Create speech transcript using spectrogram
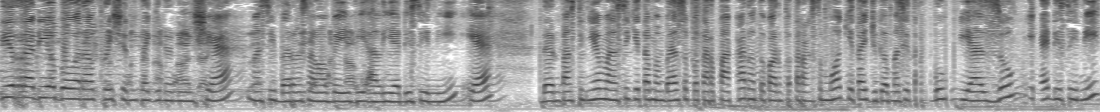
di Radio Bawara Frisian Flag Indonesia, masih bareng sama Baby Alia di sini ya. Dan pastinya masih kita membahas seputar pakan untuk kawan peternak semua. Kita juga masih terhubung via Zoom ya di sini.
